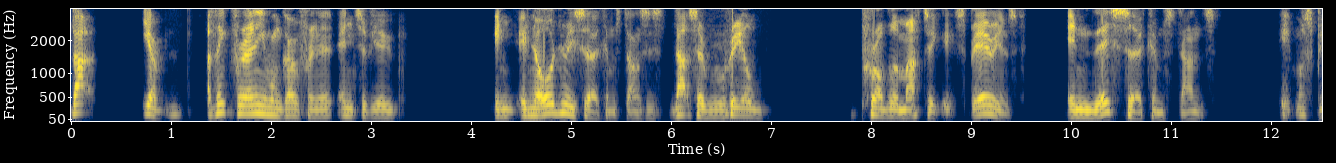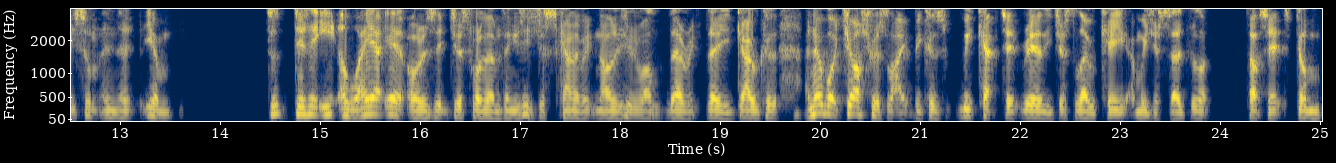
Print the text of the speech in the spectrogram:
that yeah, I think for anyone going for an interview in in ordinary circumstances, that's a real problematic experience. In this circumstance, it must be something that you know. Did it eat away at you, or is it just one of them things? He's just kind of acknowledging, well, there, there you go. Because I know what Josh was like because we kept it really just low key, and we just said, look, that's it, it's done.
